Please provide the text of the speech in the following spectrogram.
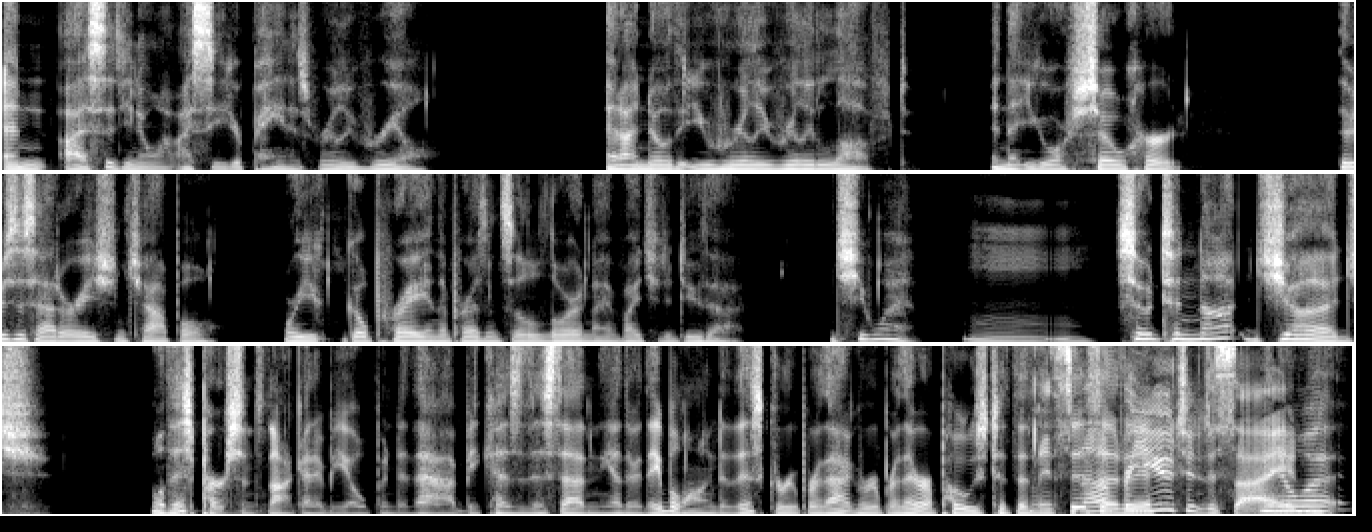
And I said, You know what? I see your pain is really real. And I know that you really, really loved and that you are so hurt. There's this adoration chapel where you can go pray in the presence of the Lord, and I invite you to do that. And she went. Mm. So to not judge, well, this person's not going to be open to that because this, that, and the other, they belong to this group or that group or they're opposed to the It's this, not for or you to decide. You know what?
